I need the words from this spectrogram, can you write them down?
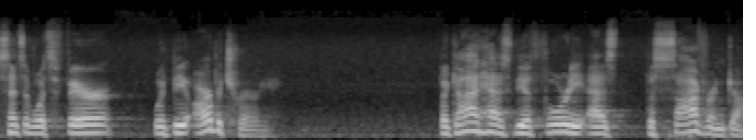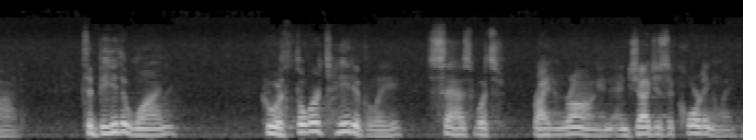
sense of what's fair would be arbitrary. But God has the authority as the sovereign God to be the one who authoritatively says what's right and wrong and, and judges accordingly.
